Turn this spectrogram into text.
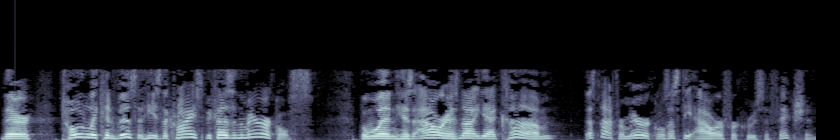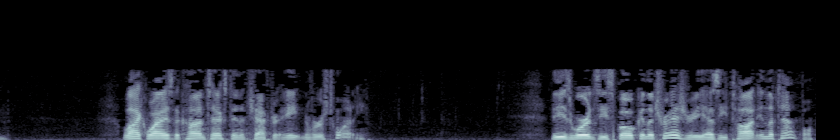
They're totally convinced that he's the Christ because of the miracles. But when his hour has not yet come, that's not for miracles, that's the hour for crucifixion. Likewise, the context in chapter 8 and verse 20. These words he spoke in the treasury as he taught in the temple,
